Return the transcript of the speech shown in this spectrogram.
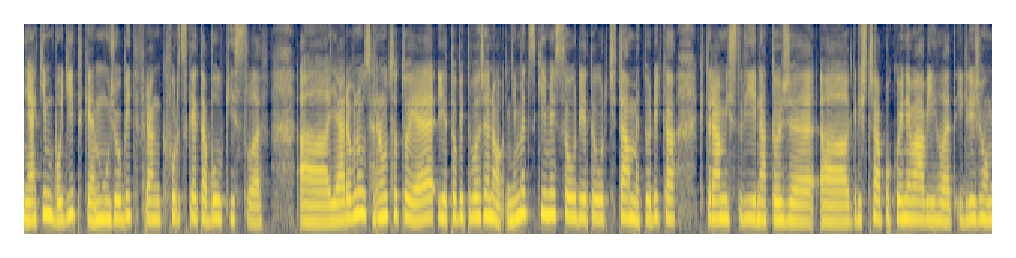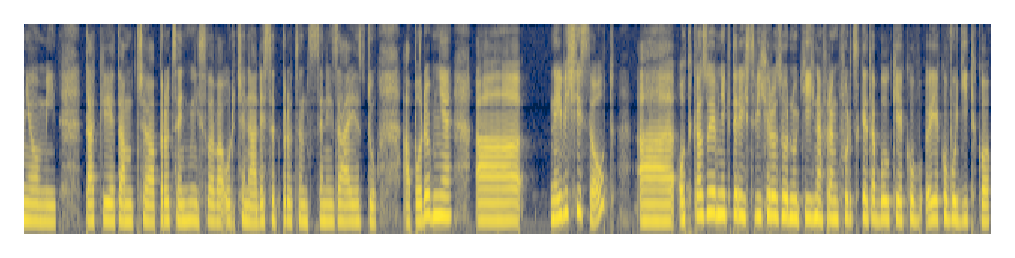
Nějakým vodítkem můžou být frankfurtské tabulky slev. A já rovnou zhrnu, co to je. Je to vytvořeno německými soudy, je to určitá metodika, která myslí na to, že eh, když třeba pokoj nemá výhled, i když ho měl mít, tak je tam třeba procentní sleva určená 10% z ceny zájezdu a podobně. A nejvyšší soud a odkazuje v některých svých rozhodnutích na frankfurtské tabulky jako, jako vodítko,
